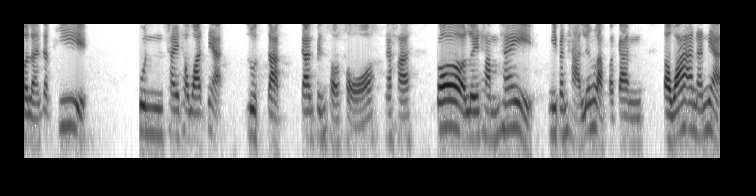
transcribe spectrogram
อหลังจากที่คุณชัยธวัฒน์เนี่ยหลุดจากการเป็นสสนะคะ ก็เลยทำให้มีปัญหาเรื่องหลักประกัน แต่ว่าอันนั้นเนี่ย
